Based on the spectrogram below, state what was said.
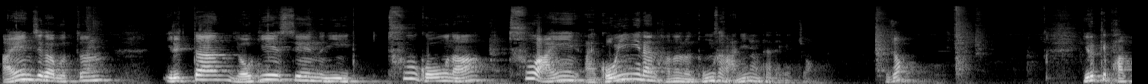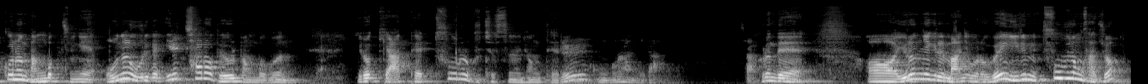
ing가 붙든 일단 여기에 쓰여있는 이 to go나 to in, 아니, going이라는 단어는 동사가 아닌 형태가 되겠죠. 그죠? 이렇게 바꾸는 방법 중에 오늘 우리가 1차로 배울 방법은 이렇게 앞에 to를 붙여 쓰는 형태를 공부를 합니다. 자, 그런데 어, 이런 얘기를 많이 보러 왜 이름이 to 부정사죠?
